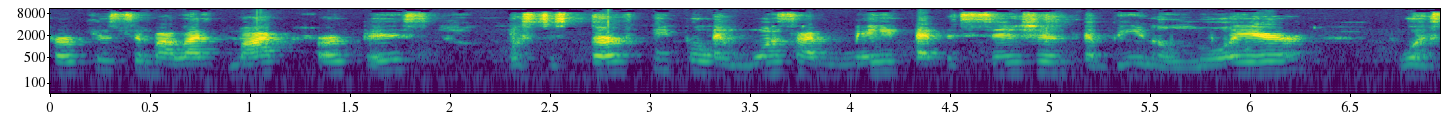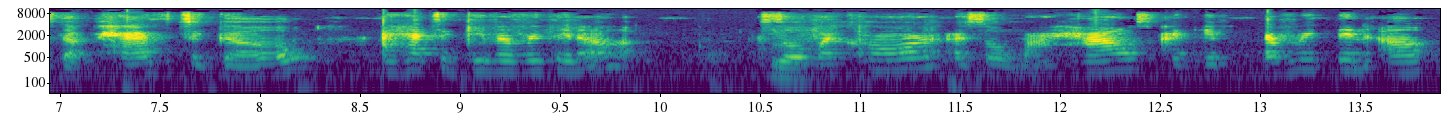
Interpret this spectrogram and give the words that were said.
purpose in my life, my purpose was to serve people. And once I made that decision that being a lawyer was the path to go, I had to give everything up. I sold my car, I sold my house, I gave everything up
